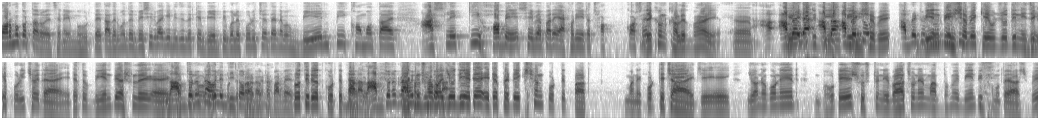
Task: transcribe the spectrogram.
কর্মকর্তা রয়েছেন এই মুহূর্তে তাদের মধ্যে বেশিরভাগই নিজেদেরকে বিএনপি বলে পরিচয় দেন এবং বিএনপি ক্ষমতায় আসলে কি হবে সেই ব্যাপারে এখনই এটা ছক কষে দেখুন খালেদ ভাই আমরা এটা আমরা হিসেবে বিএনপি হিসাবে কেউ যদি নিজেকে পরিচয় দেয় এটা তো বিএনপি আসলে হলে দিত না ডক্টর। প্রতিরোধ করতে না পারবে লাভজনক না হলে সবাই যদি এটা এটা প্রেডিকশন করতে পার মানে করতে চায় যে এই জনগণের ভোটে সুষ্ঠু নির্বাচনের মাধ্যমে বিএনপি ক্ষমতায় আসবে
